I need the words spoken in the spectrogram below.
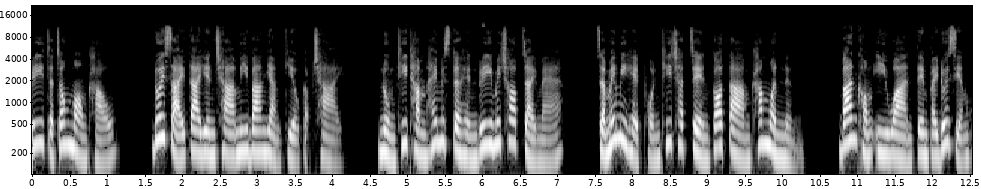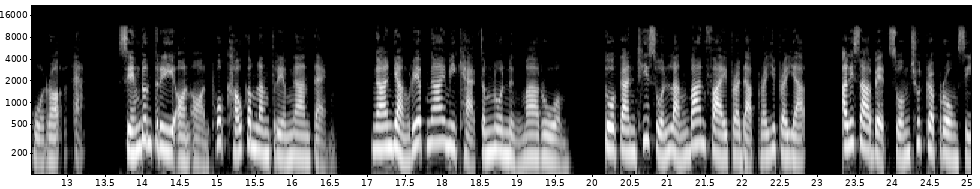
รี่จะจ้องมองเขา ด้วยสายตาเย็นชามีบางอย่างเกี่ยวกับชาย หนุ่มที่ทำให้มิสเตอร์เฮนรี่ไม่ชอบใจแม้ จะไม่มีเหตุผลที่ชัดเจนก็ตามค่ำวันหนึ่ง บ้านของอีวานเต็มไปด้วยเสียงหัวเราะแอะเสียงดนตรีอ่อนๆ พวกเขากำลังเตรียมงานแต่ง งานอย่างเรียบง่ายมีแขกจำนวนหนึ่งมารวม ตัวกันที่สวนหลังบ้านไฟประดับระยิบระยับอลิซาเบธสวมชุดกระโปรงสี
